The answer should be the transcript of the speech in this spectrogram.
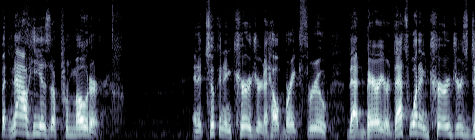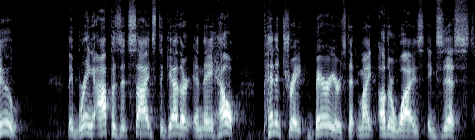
but now he is a promoter. And it took an encourager to help break through that barrier. That's what encouragers do. They bring opposite sides together and they help penetrate barriers that might otherwise exist.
